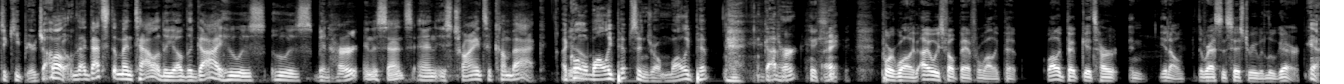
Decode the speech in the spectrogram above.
to keep your job Well, that, that's the mentality of the guy who is who has been hurt in a sense and is trying to come back. I call know? it Wally Pipp syndrome. Wally Pipp got hurt, right? Poor Wally. I always felt bad for Wally Pipp. Wally Pipp gets hurt, and you know the rest is history with Lou Gehrig. Yeah.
